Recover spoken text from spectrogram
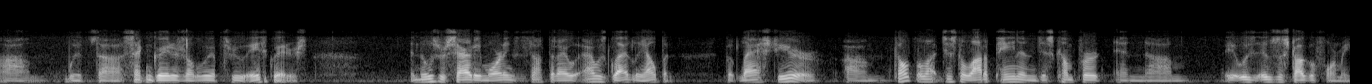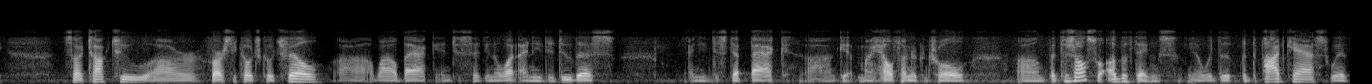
um, with uh, second graders all the way up through eighth graders. And those were Saturday mornings and stuff that I, I was gladly helping. But last year, um, felt a lot, just a lot of pain and discomfort, and um, it was it was a struggle for me. So I talked to our varsity coach, Coach Phil, uh, a while back, and just said, you know what, I need to do this. I need to step back, uh, get my health under control. Um, but there's also other things, you know, with the with the podcast, with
